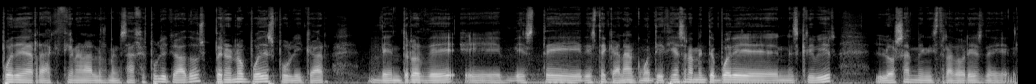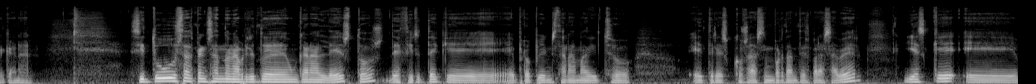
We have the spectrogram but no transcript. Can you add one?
puedes reaccionar a los mensajes publicados, pero no puedes publicar dentro de, eh, este, de este, canal. Como te decía, solamente pueden escribir los administradores del canal. Si tú estás pensando en abrirte un canal de estos, decirte que el propio Instagram ha dicho eh, tres cosas importantes para saber. Y es que eh,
